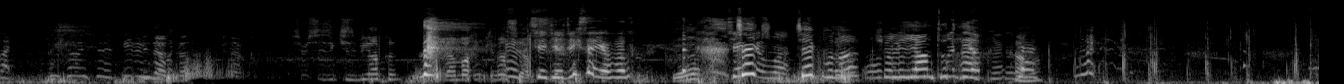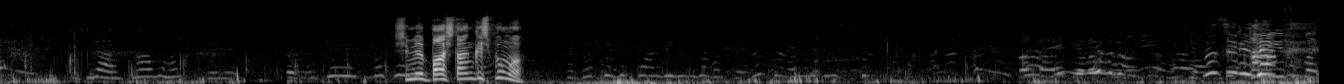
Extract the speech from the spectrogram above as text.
bak. Şöyle şöyle Bir dakika, bir dakika. Şimdi siz ikiz bir yapın. Ben bakayım ki nasıl yapsın. çekeceksen yapalım. Ya. Çek, Çek. ama. çek bunu. Şöyle yan tut. Hadi ha. yap. Tamam. Şimdi başlangıç bu mu? Nasıl yürüyeceğim? Tamam Yusuf bak,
